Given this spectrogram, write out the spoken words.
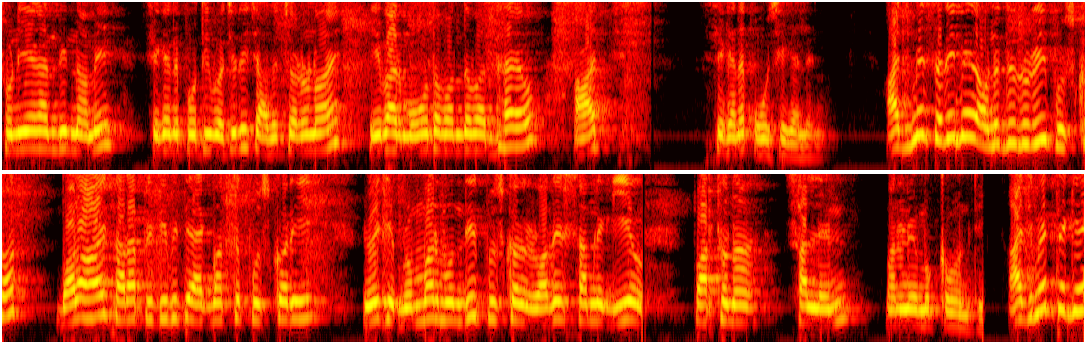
সোনিয়া গান্ধীর নামে সেখানে প্রতি বছরই চাদর চড়ানো হয়। এবার মমতা বন্দ্যোপাধ্যায়ও আজ সেখানে পৌঁছে গেলেন। আজমের শরীফের অনেকদূরই পুষ্কর, বলা হয় সারা পৃথিবীতে একমাত্র পুষ্করই রয়েছে। ব্রহ্মার মন্দির পুষ্করের হ্রদের সামনে গিয়েও প্রার্থনা সারলেন মাননীয় মুখ্যমন্ত্রী। আজমের থেকে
